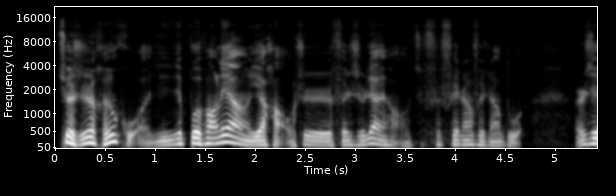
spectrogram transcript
确实很火，人家播放量也好，是粉丝量也好，非非常非常多。而且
